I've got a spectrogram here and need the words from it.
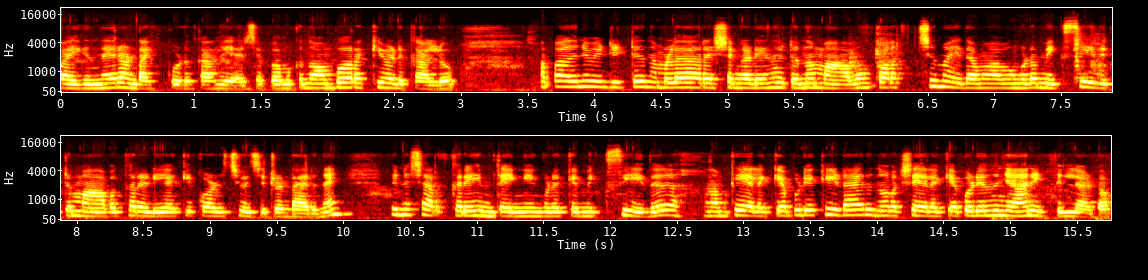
വൈകുന്നേരം ഉണ്ടാക്കി കൊടുക്കാമെന്ന് വിചാരിച്ചു. അപ്പോൾ നമുക്ക് നോമ്പ് ഉറക്കി എടുക്കാമല്ലോ അപ്പോൾ അതിന് വേണ്ടിയിട്ട് നമ്മൾ റേഷൻ കടയിൽ നിന്ന് കിട്ടുന്ന മാവും കുറച്ച് മൈദ മാവും കൂടെ മിക്സ് ചെയ്തിട്ട് മാവൊക്കെ റെഡിയാക്കി കുഴച്ച് വെച്ചിട്ടുണ്ടായിരുന്നേ. പിന്നെ ശർക്കരയും തേങ്ങയും കൂടെയൊക്കെ മിക്സ് ചെയ്ത് നമുക്ക് ഏലക്കാപ്പൊടിയൊക്കെ ഇടായിരുന്നു. പക്ഷേ ഏലക്കാപ്പൊടിയൊന്നും ഞാൻ ഇട്ടില്ല കേട്ടോ.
